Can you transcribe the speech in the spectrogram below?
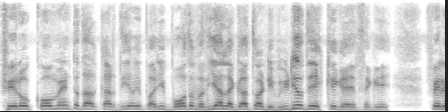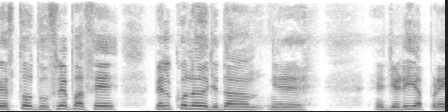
ਫਿਰ ਉਹ ਕਮੈਂਟ ਦਾ ਕਰਦੀ ਆ ਵੀ ਭਾਜੀ ਬਹੁਤ ਵਧੀਆ ਲੱਗਾ ਤੁਹਾਡੀ ਵੀਡੀਓ ਦੇਖ ਕੇ ਗਏ ਸੀਗੇ। ਫਿਰ ਇਸ ਤੋਂ ਦੂਸਰੇ ਪਾਸੇ ਬਿਲਕੁਲ ਜਿੱਦਾਂ ਜਿਹੜੀ ਆਪਣੇ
